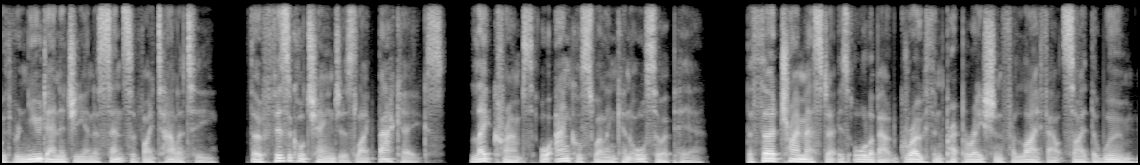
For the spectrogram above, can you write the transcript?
with renewed energy and a sense of vitality, though physical changes like backaches, leg cramps, or ankle swelling can also appear. The third trimester is all about growth and preparation for life outside the womb.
